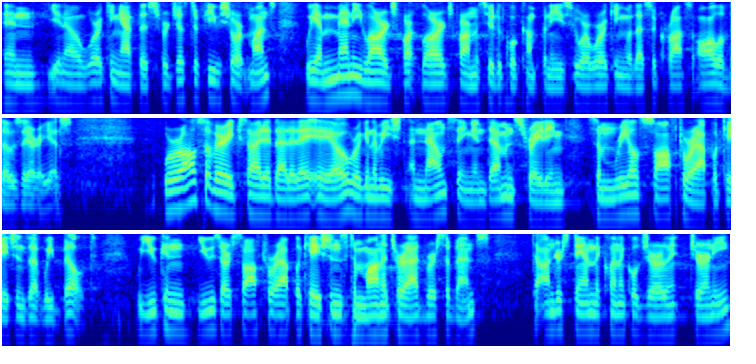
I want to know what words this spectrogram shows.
in you know working at this for just a few short months, we have many large, large pharmaceutical companies who are working with us across all of those areas. We're also very excited that at AAO, we're going to be announcing and demonstrating some real software applications that we built. You can use our software applications to monitor adverse events, to understand the clinical journey,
